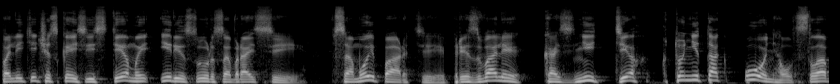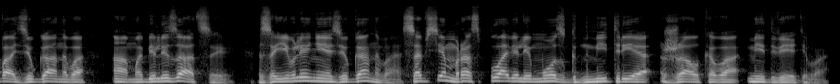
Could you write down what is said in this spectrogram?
политической системы и ресурсов России. В самой партии призвали казнить тех, кто не так понял слова Зюганова о мобилизации. Заявления Зюганова совсем расплавили мозг Дмитрия Жалкого Медведева.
